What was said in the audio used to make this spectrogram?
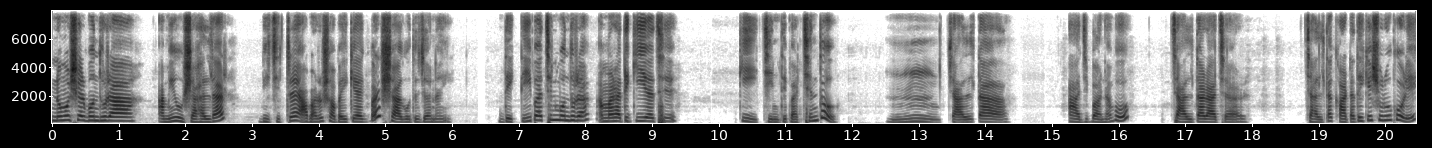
নমস্কার বন্ধুরা, আমি উষা হালদার। বিচিত্রায় আবারও সবাইকে একবার স্বাগত জানাই। দেখতেই পাচ্ছেন বন্ধুরা, আমার হাতে কি আছে? কি, চিনতে পারছেন তো? হুম, চালতা। আজ বানাবো চালতার আচার। চালতা কাটা থেকে শুরু করে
